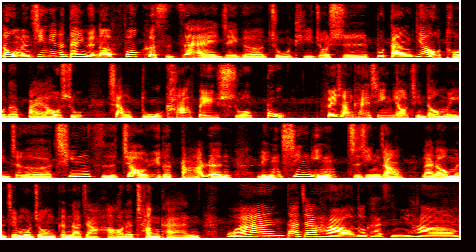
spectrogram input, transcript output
那我们今天的单元呢，focus 在这个主题就是不当药头的白老鼠，向毒咖啡说不。非常开心，邀请到我们这个亲子教育的达人林心莹执行长来到我们节目中，跟大家好好的畅谈。晚安，大家好，卢卡斯你好。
